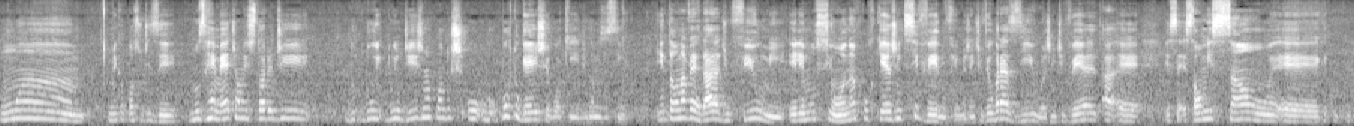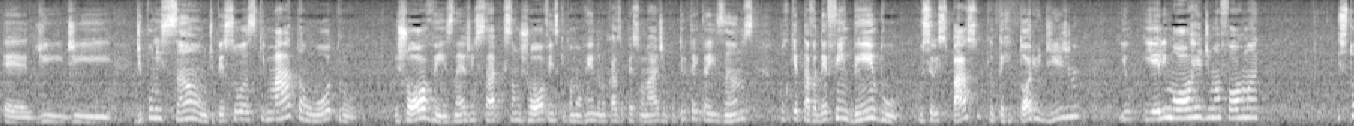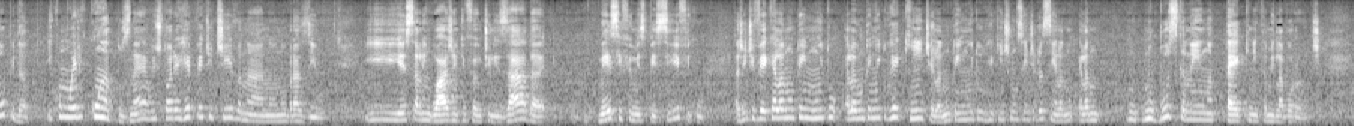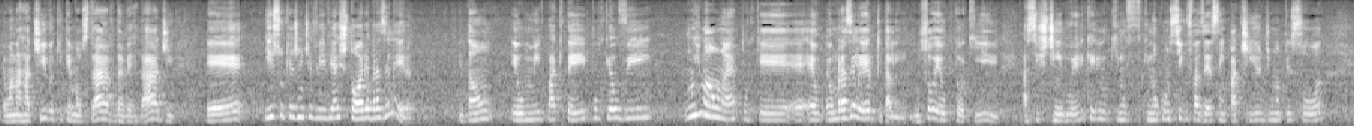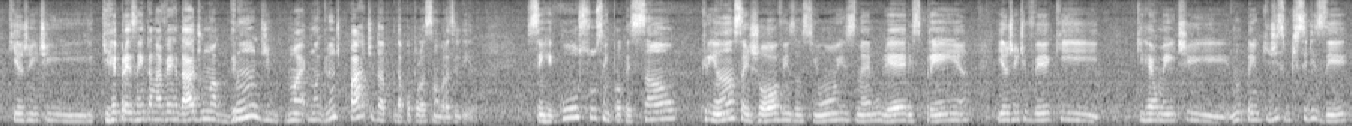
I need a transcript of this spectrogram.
uma como é que eu posso dizer, nos remete a uma história de do, do, do indígena quando o, o português chegou aqui, digamos assim. Então, na verdade, o filme ele emociona porque a gente se vê no filme, a gente vê o Brasil, a gente vê é, essa, essa, omissão é, é, de, de, de, punição de pessoas que matam o outro, jovens, né? A gente sabe que são jovens que estão morrendo, no caso o personagem com 33 anos, porque estava defendendo o seu espaço, que é o território indígena, e, e ele morre de uma forma estúpida. E como ele, quantos, né? Uma história repetitiva na, no, no Brasil. E essa linguagem que foi utilizada nesse filme específico, a gente vê que ela não tem muito, ela não tem muito requinte, ela não tem muito requinte no sentido assim, ela não, ela não, não busca nenhuma técnica milaborante. É uma narrativa que quer mostrar, na verdade, é isso que a gente vive, a história brasileira. Então, eu me impactei porque eu vi um irmão, né? Porque é, é, é um brasileiro que está ali. Não sou eu que estou aqui assistindo ele que, ele, que, não, que não consigo fazer essa empatia de uma pessoa que a gente que representa na verdade uma grande uma, uma grande parte da, da população brasileira sem recursos sem proteção crianças jovens anciões né mulheres prenha e a gente vê que que realmente não tem o que, o que se dizer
